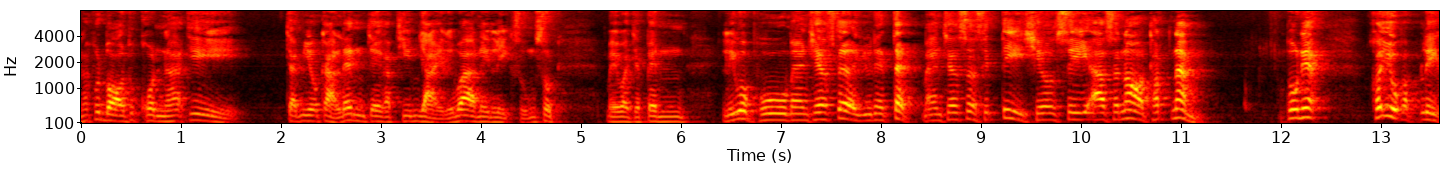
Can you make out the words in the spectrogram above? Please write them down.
นักฟุตบอลทุกคนนะที่จะมีโอกาสเล่นเจอกับทีมใหญ่หรือว่าในลีกสูงสุด ไม่ว่าจะเป็นลิเวอร์พูลแมนเชสเตอร์ยูไนเต็ดแมนเชสเตอร์ซิตี้เชลซีอาร์เซนอลท็อตแนมพวกเนี้ยเขาอยู่กับลีก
